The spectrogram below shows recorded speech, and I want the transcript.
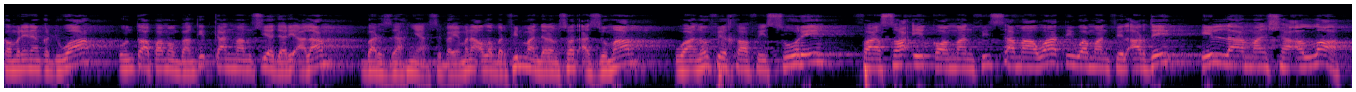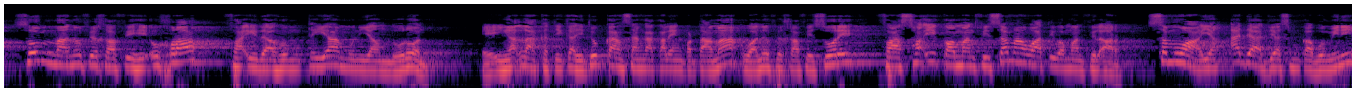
Kemudian yang kedua untuk apa membangkitkan manusia dari alam barzahnya. Sebagaimana Allah berfirman dalam surat Az-Zumar, "Wa nufikha fis suri fasa'iqa man fis samawati wa man fil ardi illa man Allah summa nufikha fihi ukhra faidahum qiyamun yanzurun. Eh, ingatlah ketika hidupkan sangkakala yang pertama wa nufikha fi suri fasaiqa man fis samawati wa man fil ard. Semua yang ada di atas muka bumi ini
